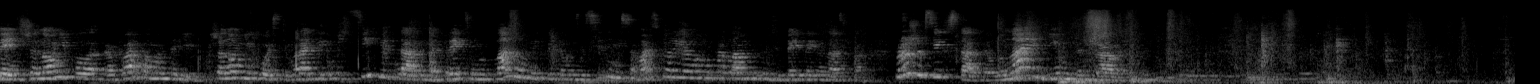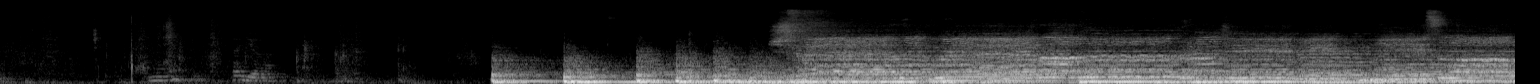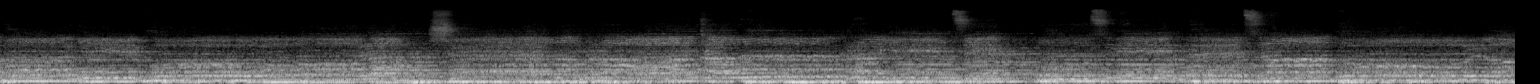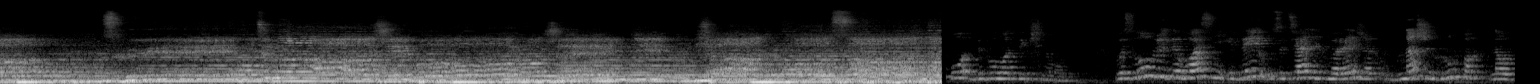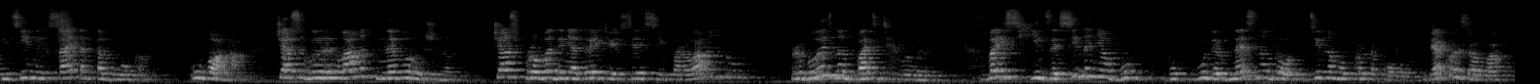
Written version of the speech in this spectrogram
день, шановні парламентарі, шановні гості. Ми раді усіх вітати на третьому плановому відкритому засіданні Самарського районного парламенту дітей та юнацтва. Прошу всіх встати. Лунає гімн держави. Ну, дипломатичному. Висловлюйте власні ідеї у соціальних мережах, в наших групах, на офіційних сайтах та блогах. Увага! Часовий регламент не порушено. Час проведення третьої сесії парламенту приблизно 20 хвилин. Весь хід засідання буде внесено до офіційного протоколу. Дякую за увагу.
